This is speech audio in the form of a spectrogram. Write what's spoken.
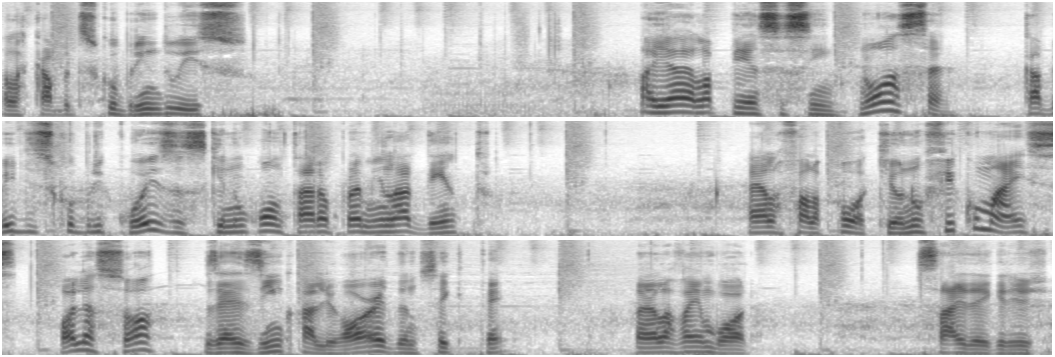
Ela acaba descobrindo isso. Aí ela pensa assim: "Nossa, acabei de descobrir coisas que não contaram para mim lá dentro. Aí ela fala, pô, aqui eu não fico mais. Olha só, Zezinho Calhorda, não sei o que tem. Aí ela vai embora. Sai da igreja.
